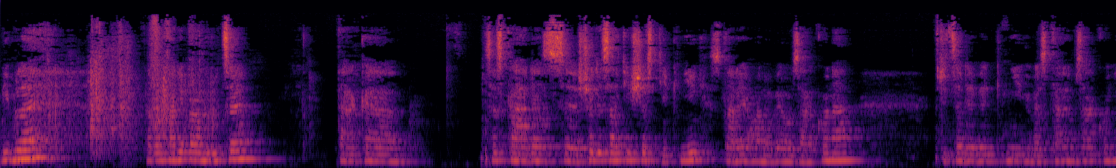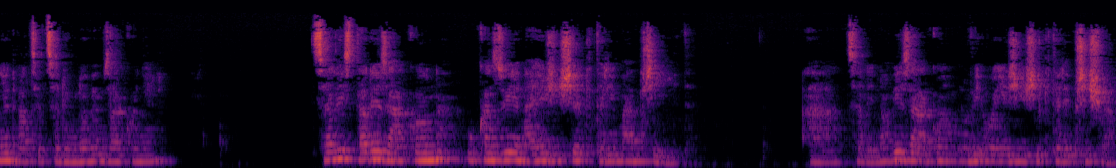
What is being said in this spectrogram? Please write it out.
Bible, kterou tady mám v ruce, tak eh, se skládá z 66 knih Starého a Nového zákona, 39 knih ve Starém zákoně, 27 v Novém zákoně. Celý Starý zákon ukazuje na Ježíše, který má přijít. A celý Nový zákon mluví o Ježíši, který přišel.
